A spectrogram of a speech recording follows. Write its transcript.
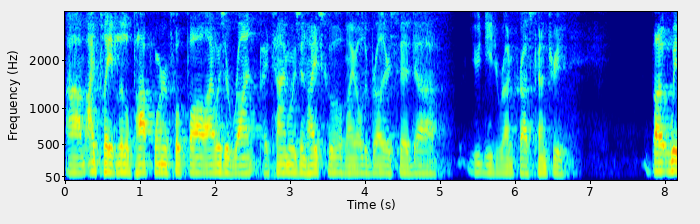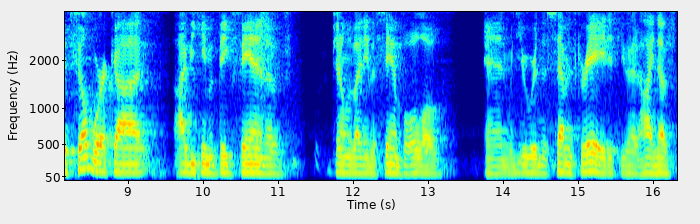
Um, I played little popcorn football. I was a runt. By the time I was in high school, my older brother said, uh, "You need to run cross country." But with film work, uh, I became a big fan of gentleman by the name of Sam Volo. And when you were in the seventh grade, if you had a high enough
